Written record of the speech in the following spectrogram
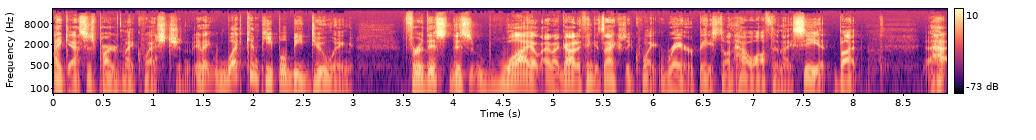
I guess is part of my question. Like, what can people be doing for this this wild? And I got to think it's actually quite rare based on how often I see it. But how,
